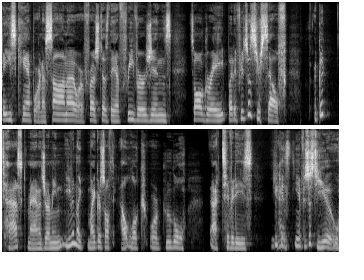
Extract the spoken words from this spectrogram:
Basecamp or an Asana or a Freshdesk, they have free versions. It's all great. But if you're just yourself, a good task manager, I mean, even like Microsoft Outlook or Google Activities, you can, you know, if it's just you,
